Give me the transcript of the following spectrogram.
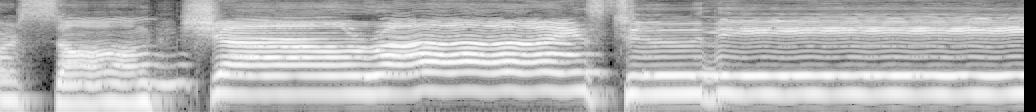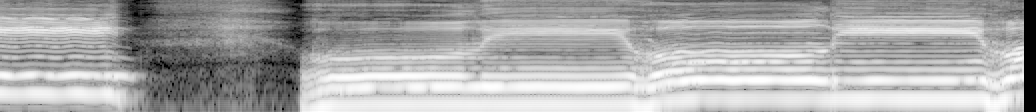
Our song shall rise to thee. Holy, holy, holy,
